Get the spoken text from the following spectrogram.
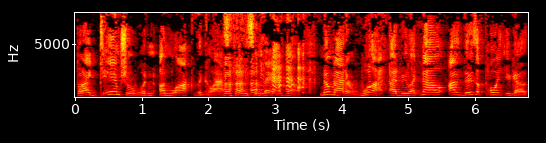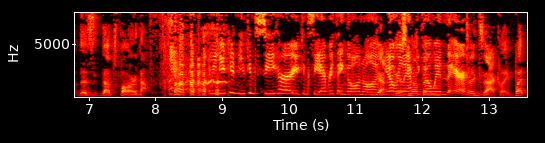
but I damn sure wouldn't unlock the glass case of Annabelle, no matter what. I'd be like, no, i there's a point you go, there's, that's far enough. yeah. I mean, you can you can see her, you can see everything going on. Yeah, you don't really there's have to go in there. Exactly. But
